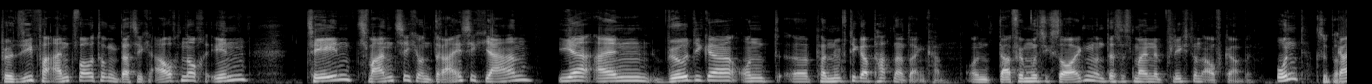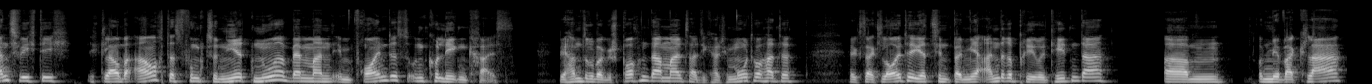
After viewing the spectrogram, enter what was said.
für sie Verantwortung, dass ich auch noch in 10, 20 und 30 Jahren ihr ein würdiger und äh, vernünftiger Partner sein kann. Und dafür muss ich sorgen und das ist meine Pflicht und Aufgabe. Und Super. ganz wichtig, ich glaube auch, das funktioniert nur, wenn man im Freundes- und Kollegenkreis. Wir haben darüber gesprochen damals, als ich Hashimoto hatte. Ich habe gesagt, Leute, jetzt sind bei mir andere Prioritäten da. Ähm, und mir war klar,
